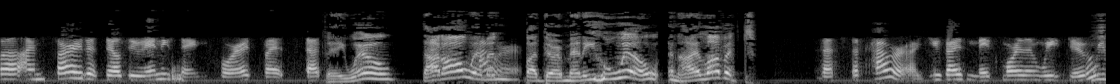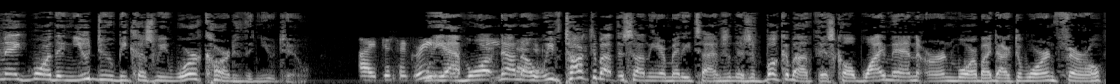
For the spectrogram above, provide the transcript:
Well, I'm sorry that they'll do anything for it, but that's They will. Not all women, Power. but there are many who will, and I love it. that's the power. You guys make more than we do. We make more than you do because we work harder than you do. I disagree. We have more. No, no, we've talked about this on the air many times, and there's a book about this called Why Men Earn More by Dr. Warren Farrell.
